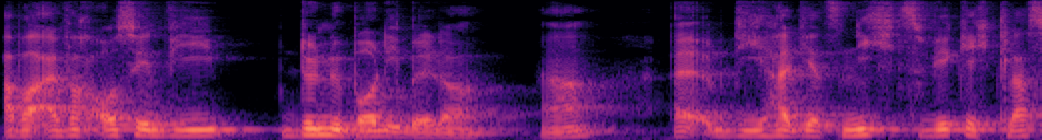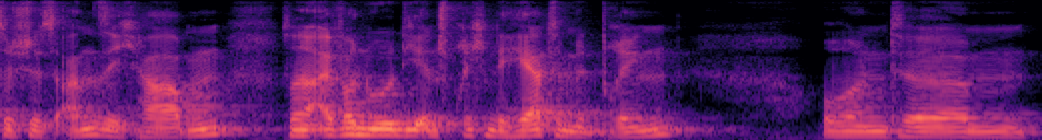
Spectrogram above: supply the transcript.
aber einfach aussehen wie dünne Bodybuilder. Ja, die halt jetzt nichts wirklich Klassisches an sich haben, sondern einfach nur die entsprechende Härte mitbringen. Und ähm,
